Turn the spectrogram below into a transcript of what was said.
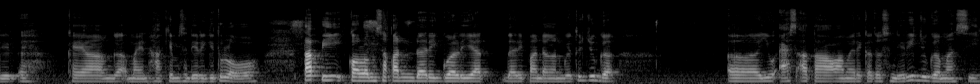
diri eh kayak nggak main hakim sendiri gitu loh. Tapi kalau misalkan dari gua lihat dari pandangan gue itu juga eh, US atau Amerika itu sendiri juga masih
